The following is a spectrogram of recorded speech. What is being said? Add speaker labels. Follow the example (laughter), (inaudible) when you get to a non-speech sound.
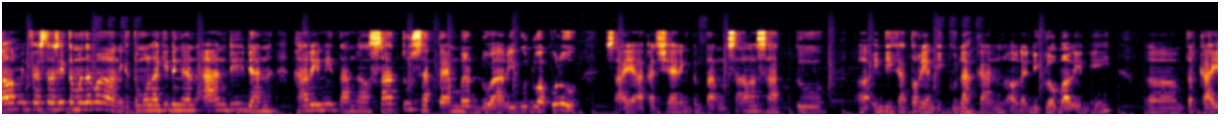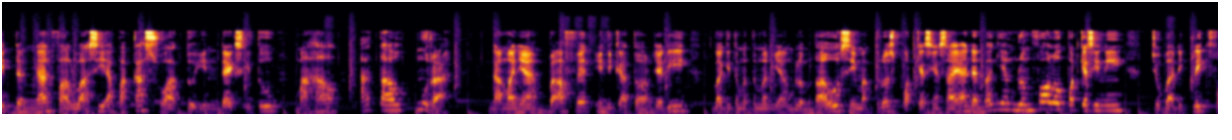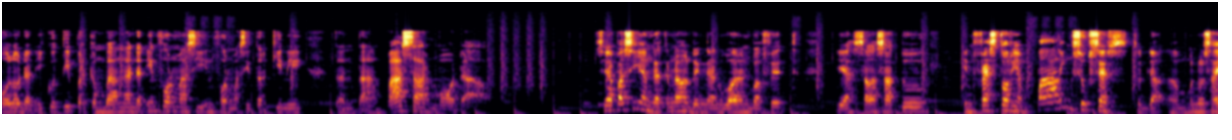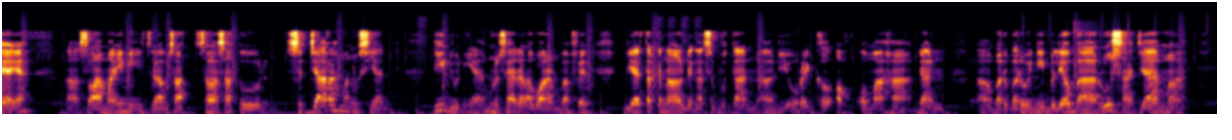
Speaker 1: Dalam investasi teman-teman, ketemu lagi dengan Andi dan hari ini tanggal 1 September 2020. Saya akan sharing tentang salah satu uh, indikator yang digunakan oleh di global ini um, terkait dengan valuasi apakah suatu indeks itu mahal atau murah namanya Buffett Indicator. Jadi bagi teman-teman yang belum tahu, simak terus podcastnya saya dan bagi yang belum follow podcast ini, coba diklik follow dan ikuti perkembangan dan informasi-informasi terkini tentang pasar modal. Siapa sih yang nggak kenal dengan Warren Buffett? Ya, salah satu investor yang paling sukses eh, menurut saya ya eh, selama ini dalam salah satu sejarah manusia di dunia menurut saya adalah Warren Buffett. Dia terkenal dengan sebutan uh, The Oracle of Omaha dan uh, baru-baru uh, ini beliau baru saja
